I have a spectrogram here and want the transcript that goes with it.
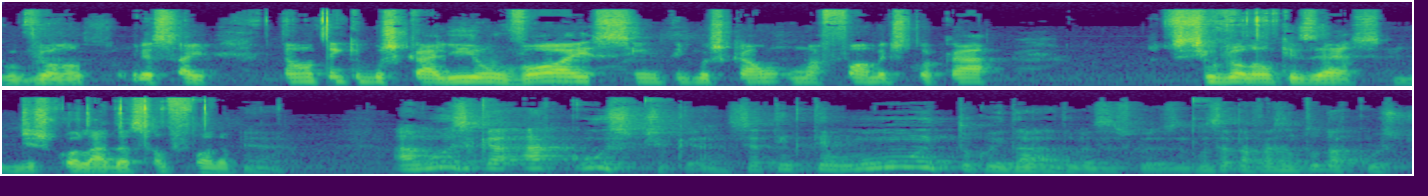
o violão sobressair. Então tem que buscar ali um voice, tem que buscar uma forma de tocar, se o violão quiser descolar da sanfona. É. A música acústica, você tem que ter muito cuidado com essas coisas, quando você está fazendo tudo acústico.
